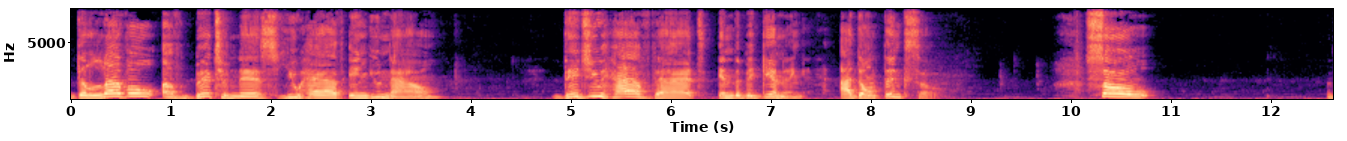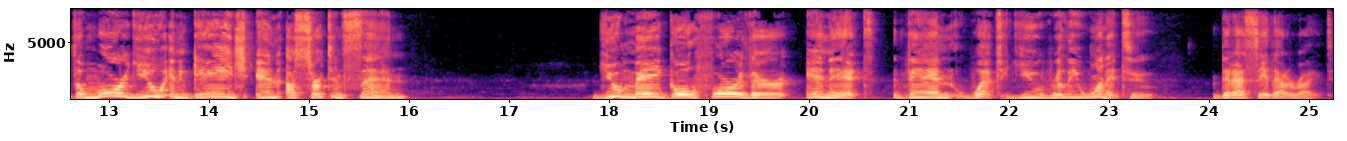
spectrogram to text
The level of bitterness you have in you now, did you have that in the beginning? I don't think so. So, the more you engage in a certain sin, you may go further in it than what you really wanted to. Did I say that right?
